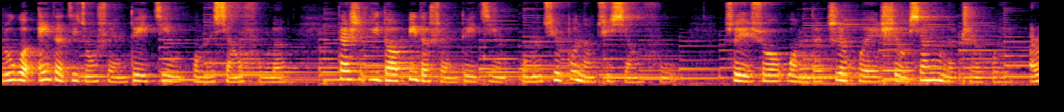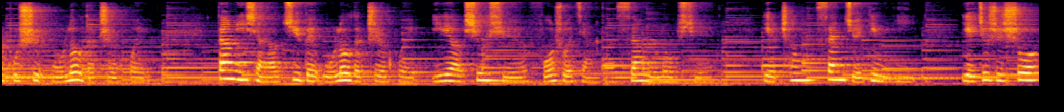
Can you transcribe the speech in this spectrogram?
如果 A 的这种水源对境我们降服了，但是遇到 B 的水源对境，我们却不能去降服。所以说，我们的智慧是有相应的智慧，而不是无漏的智慧。当你想要具备无漏的智慧，一定要修学佛所讲的三无漏学，也称三觉定义。也就是说，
